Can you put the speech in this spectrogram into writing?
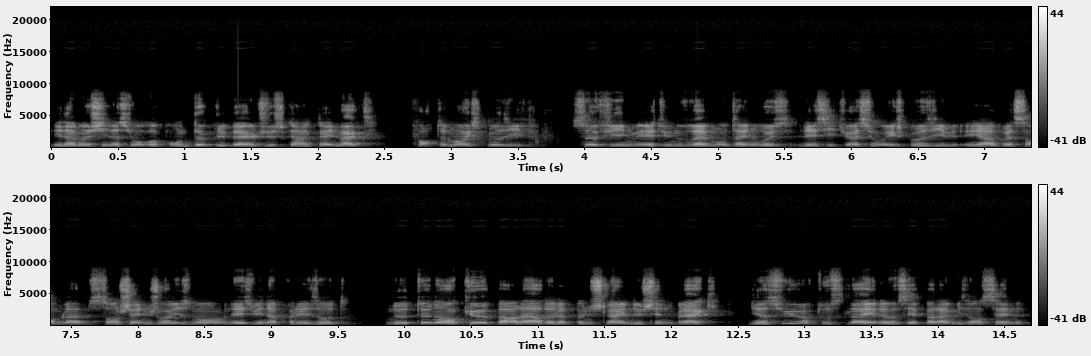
et la machination reprend de plus belle jusqu'à un climax fortement explosif. Ce film est une vraie montagne russe. Les situations explosives et invraisemblables s'enchaînent joyeusement les unes après les autres. Ne tenant que par l'art de la punchline de Shane Black, bien sûr, tout cela est rehaussé par la mise en scène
